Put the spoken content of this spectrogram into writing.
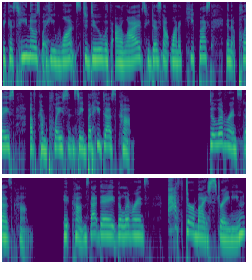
because he knows what he wants to do with our lives. He does not want to keep us in a place of complacency, but he does come. Deliverance does come. It comes. That day, deliverance after my straining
